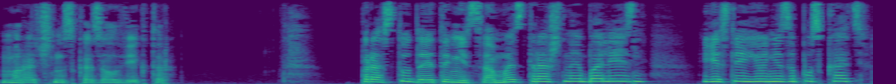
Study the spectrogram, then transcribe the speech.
Мрачно сказал Виктор. «Простуда — это не самая страшная болезнь, если ее не запускать».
